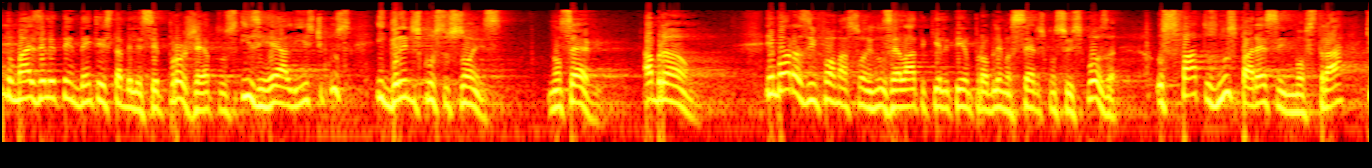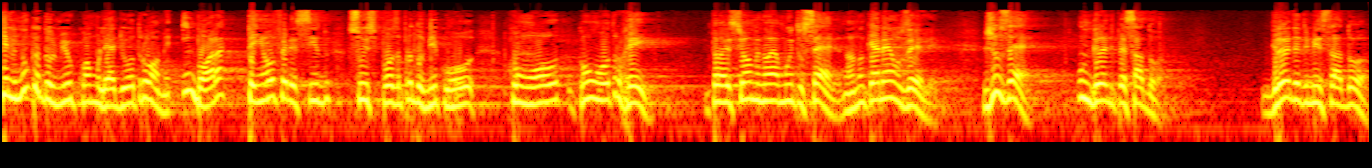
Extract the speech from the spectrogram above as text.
do mais, ele é tendente a estabelecer projetos irrealísticos e grandes construções. Não serve. Abraão. Embora as informações nos relatem que ele tenha problemas sérios com sua esposa, os fatos nos parecem mostrar que ele nunca dormiu com a mulher de outro homem, embora tenha oferecido sua esposa para dormir com, o, com, o, com outro rei. Então esse homem não é muito sério, nós não queremos ele. José, um grande pensador, grande administrador,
